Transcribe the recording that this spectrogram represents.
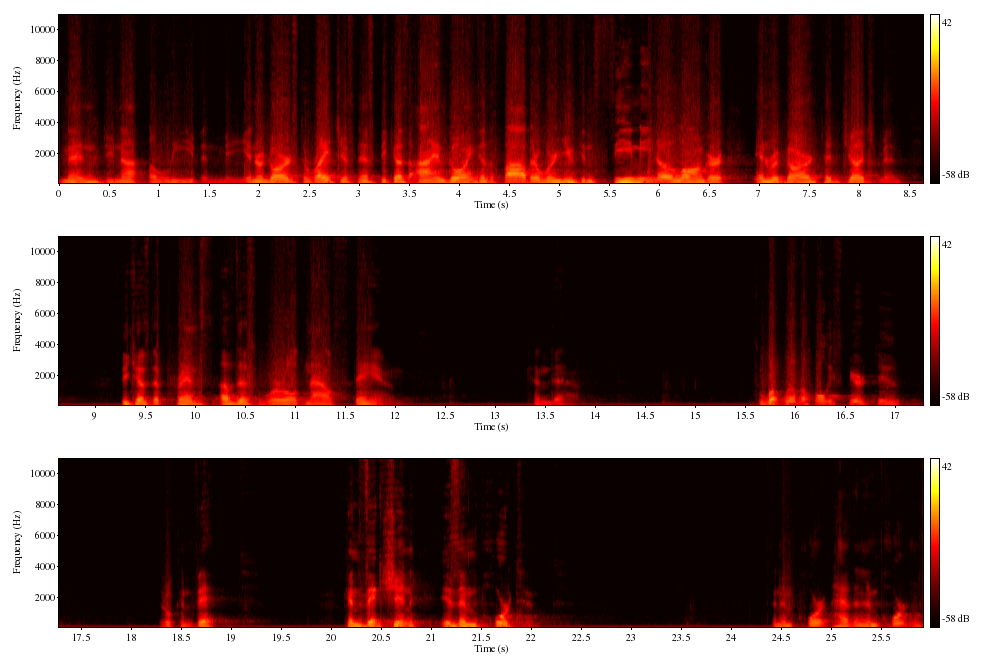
men do not believe in me in regards to righteousness because I am going to the Father where you can see me no longer in regard to judgment because the prince of this world now stands condemned. So what will the Holy Spirit do? It'll convict. Conviction is important. Important has an important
